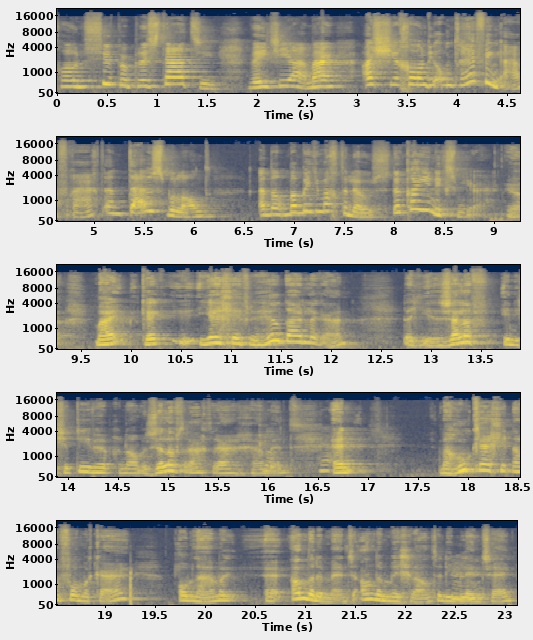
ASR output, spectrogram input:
gewoon een super prestatie, weet je, ja. Maar als je gewoon die ontheffing aanvraagt en thuis belandt, en dan, dan ben je machteloos. Dan kan je niks meer. Ja, maar kijk, jij geeft nu heel duidelijk aan dat je zelf initiatief hebt genomen, zelf erachteraan gegaan Klopt, bent. ja. En, maar hoe krijg je het nou voor elkaar om namelijk eh, andere mensen, andere migranten die Mhm. blind zijn,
